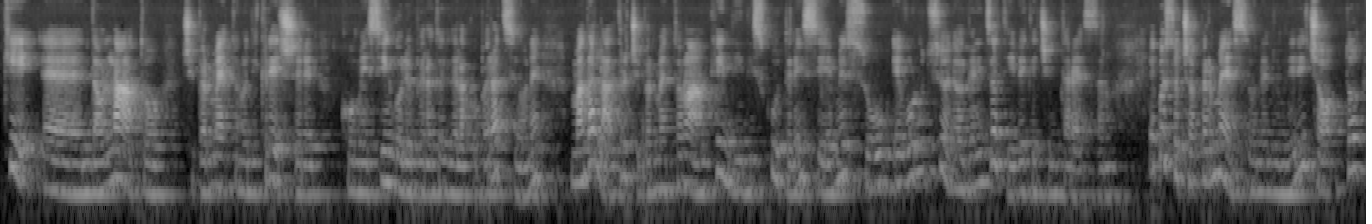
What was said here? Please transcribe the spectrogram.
che eh, da un lato ci permettono di crescere come singoli operatori della cooperazione, ma dall'altro ci permettono anche di discutere insieme su evoluzioni organizzative che ci interessano. E questo ci ha permesso nel 2018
